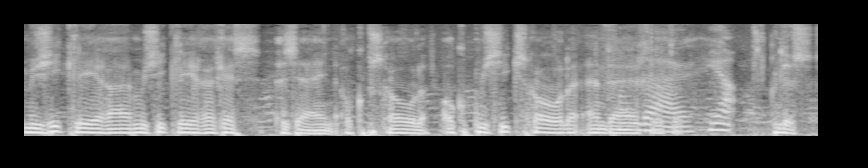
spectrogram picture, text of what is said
muziekleraar, muzieklerares zijn. Ook op scholen, ook op muziekscholen en dergelijke. Vandaar, ja. Dus,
